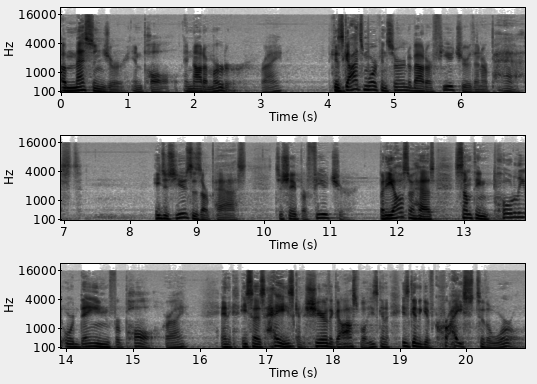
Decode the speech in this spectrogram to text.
a messenger in Paul and not a murderer, right? Because God's more concerned about our future than our past. He just uses our past to shape our future. But he also has something totally ordained for Paul, right? And he says, hey, he's going to share the gospel. He's going to, he's to give Christ to the world.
